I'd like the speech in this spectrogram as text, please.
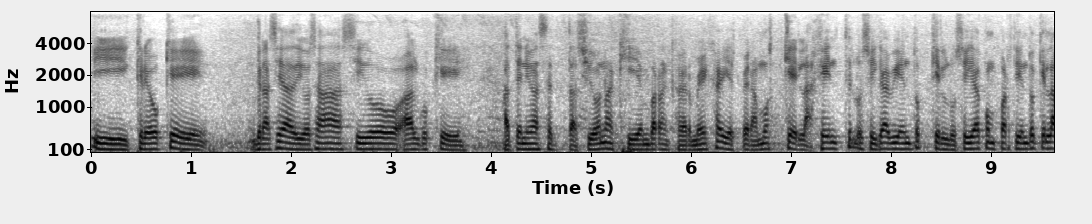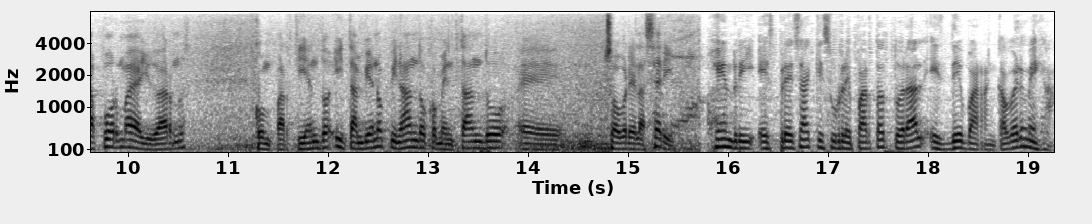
y creo que gracias a Dios ha sido algo que ha tenido aceptación aquí en Barranca Bermeja y esperamos que la gente lo siga viendo, que lo siga compartiendo, que la forma de ayudarnos compartiendo y también opinando, comentando eh, sobre la serie. Henry expresa que su reparto actoral es de Barranca Bermeja.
